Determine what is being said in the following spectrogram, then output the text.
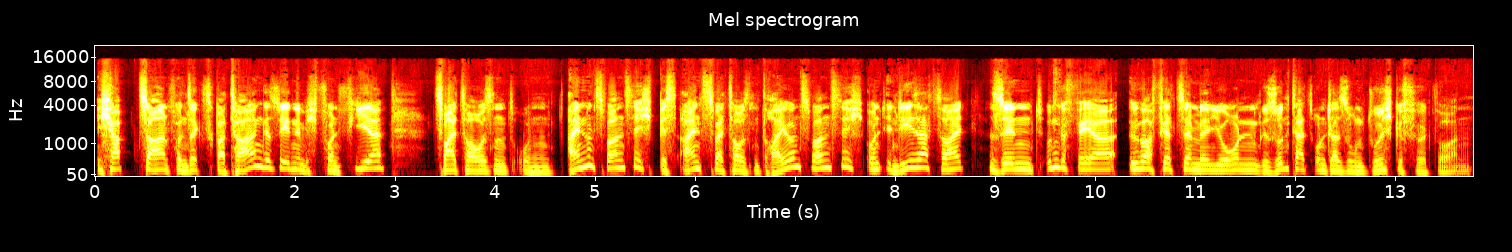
ich habe Zahlen von sechs Quartalen gesehen, nämlich von vier 2021 bis 1 2023 und in dieser Zeit sind ungefähr über 14 Millionen Gesundheitsuntersuchungen durchgeführt worden.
